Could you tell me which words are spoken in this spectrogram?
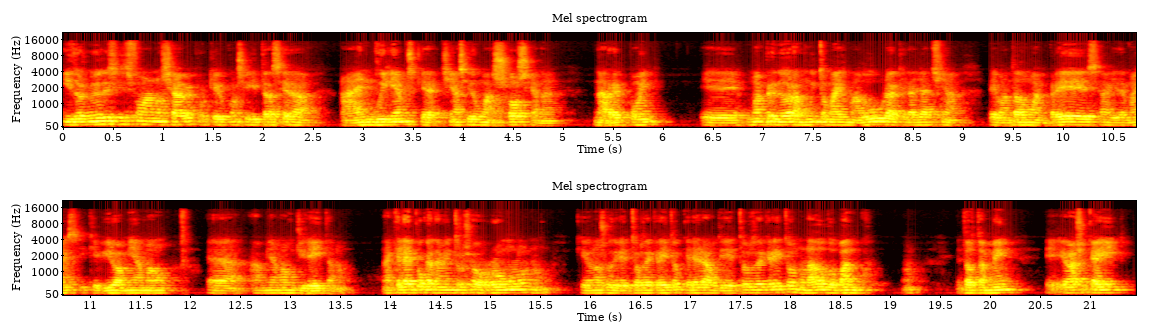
e 2016 foi um ano chave porque eu consegui trazer a, a Anne Williams, que tinha sido uma sócia na, na Redpoint, eh, uma empreendedora muito mais madura, que ela já tinha levantado uma empresa e demais, e que virou a minha mão, eh, a minha mão direita, não? Naquela época também trouxe o Rómulo, não? que é o nosso diretor de crédito, que ele era o diretor de crédito no lado do banco. Não? Então também, eh, eu acho que aí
